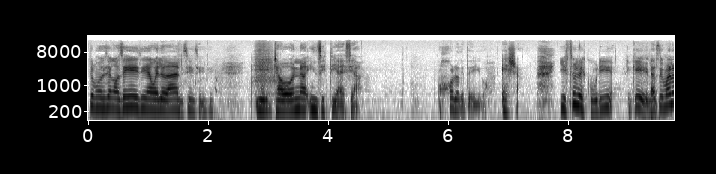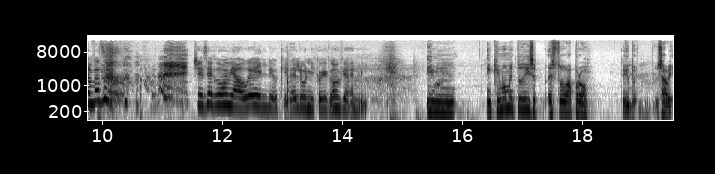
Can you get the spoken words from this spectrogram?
Todo el mundo decía como, sí, sí, abuelo, dale, sí, sí, sí. Y el chabón insistía, decía, ojo lo que te digo, ella. Y esto lo descubrí, que La semana pasada. Yo decía como mi abuelo, que era el único que confiaba en mí. ¿Y mm, en qué momento dice esto va pro? ¿Sabe?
